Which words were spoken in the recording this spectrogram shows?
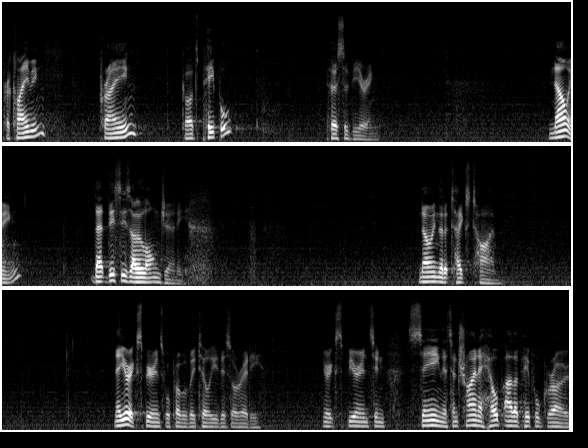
Proclaiming, praying, God's people, persevering. Knowing that this is a long journey. Knowing that it takes time. Now, your experience will probably tell you this already. Your experience in seeing this and trying to help other people grow.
